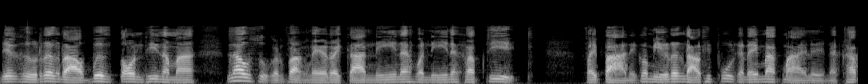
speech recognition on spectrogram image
นี่ก็คือเรื่องราวเบื้องต้นที่นำมาเล่าสู่กันฟังในรายการนี้นะวันนี้นะครับที่ไฟป่าเนี่ยก็มีเรื่องราวที่พูดกันได้มากมายเลยนะครับ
